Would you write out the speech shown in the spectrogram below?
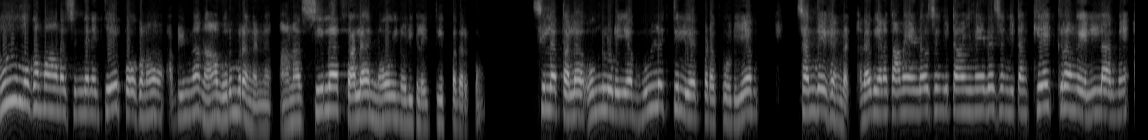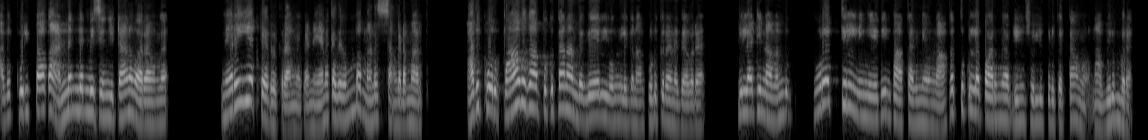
உள்முகமான சிந்தனைக்கே போகணும் அப்படின்னு தான் நான் விரும்புறேங்கன்னு ஆனா சில பல நோய் நொடிகளை தீர்ப்பதற்கும் சில பல உங்களுடைய உள்ளத்தில் ஏற்படக்கூடிய சந்தேகங்கள் அதாவது எனக்கு அவன் ஏதோ செஞ்சுட்டான் இவன் ஏதோ செஞ்சுட்டான் கேட்கிறவங்க எல்லாருமே அது குறிப்பாக அண்ணன் தம்பி செஞ்சுட்டான்னு வரவங்க நிறைய பேர் இருக்கிறாங்க கண்ணு. எனக்கு அது ரொம்ப மனசு சங்கடமா இருக்கு. அதுக்கு ஒரு பாதுகாப்புக்கு தான் நான் அந்த வேல் உங்களுக்கு நான் கொடுக்குறேனே தவிர இல்லாட்டி நான் வந்து புறத்தில் நீங்க எதையும் பார்க்காதீங்க. உங்க அகத்துக்குள்ள பாருங்க அப்படின்னு சொல்லி கொடுக்கத்தான் நான் விரும்புறேன்.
